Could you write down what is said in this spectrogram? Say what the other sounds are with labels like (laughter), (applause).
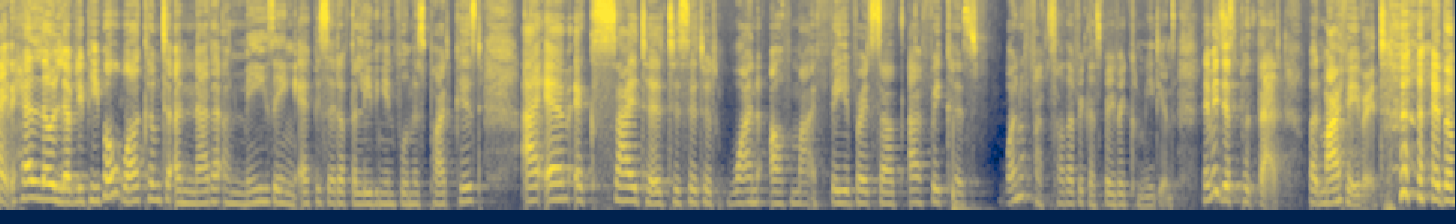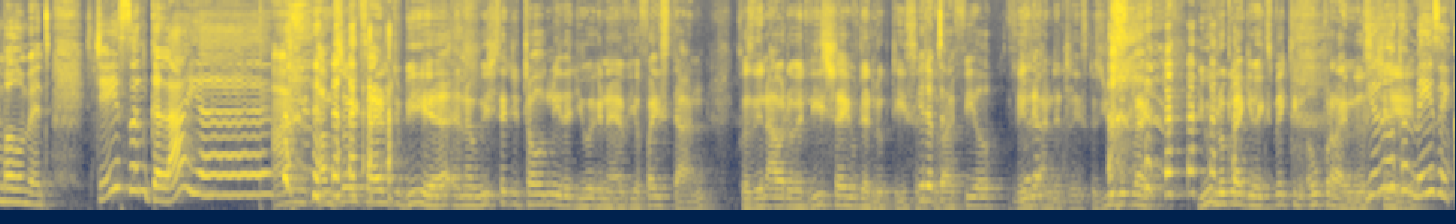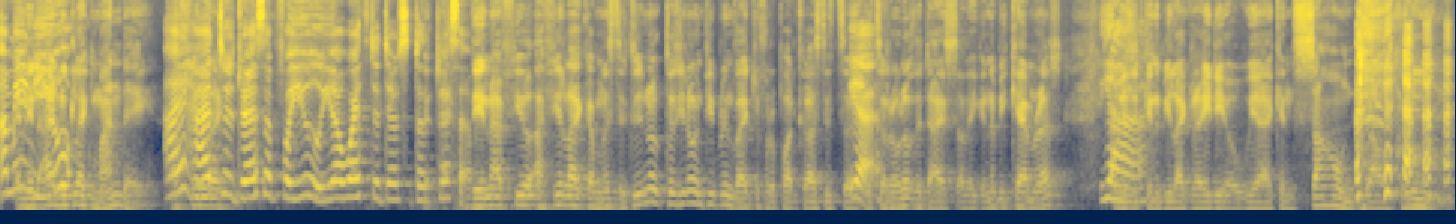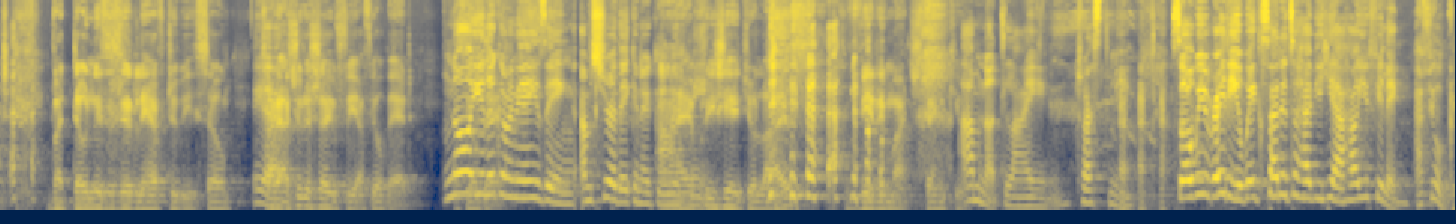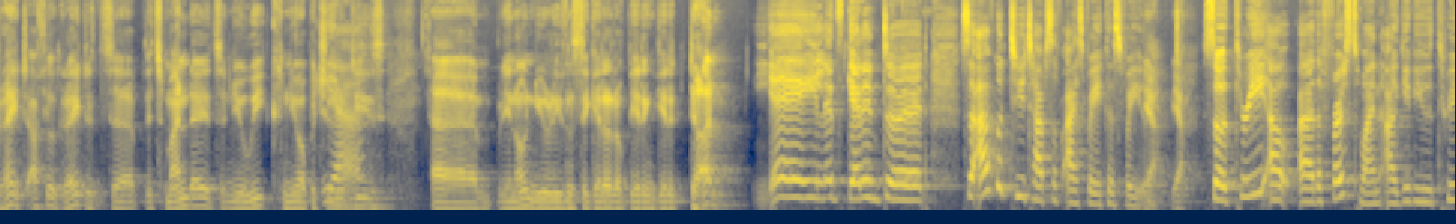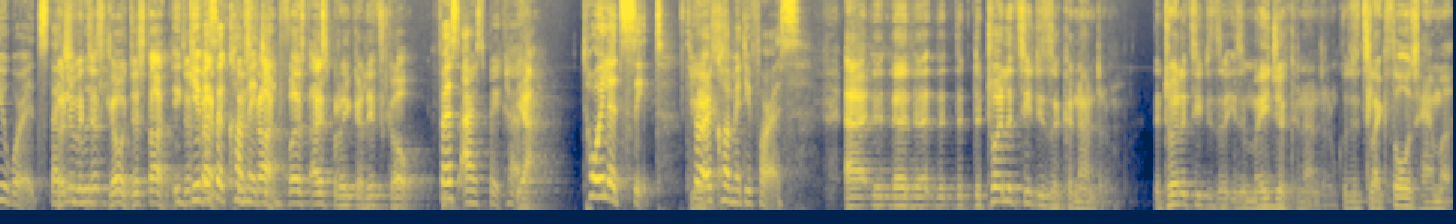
right. Hello, lovely people. Welcome to another amazing episode of the Living in Fullness podcast. I am excited to sit with one of my favorite South Africa's one of South Africa's favorite comedians. Let me just put that, but my favorite (laughs) at the moment, Jason Goliath. I'm, I'm so excited to be here, and I wish that you told me that you were going to have your face done, because then I would have at least shaved and looked decent. Because I feel very look, underdressed. Because you look like (laughs) you look like you're expecting Oprah in this You chair. look amazing. I mean, you, I look like Monday. I, I had like, to dress up for you. You're worth the dress, the dress up. Then I feel I feel like I missed it. Because you know, because you know, when people invite you for a podcast, it's a, yeah. it's a roll of the dice. Are they going to be cameras? Yeah. Or is it going to be like radio where I can sound well groomed, (laughs) but don't necessarily have to be? So yeah. sorry, I should have shaved for you. I feel bad. No, you look amazing. I'm sure they can agree I with me. I appreciate your (laughs) lies very much. Thank you. I'm not lying. Trust me. (laughs) so we're ready. We're excited to have you here. How are you feeling? I feel great. I feel great. It's uh, it's Monday. It's a new week, new opportunities. Yeah. Um, you know, new reasons to get out of bed and get it done. Yay, let's get into it. So I've got two types of icebreakers for you. Yeah, yeah. So three, uh, the first one, I'll give you three words that Don't you even just go, just start. Just give start, us a comedy. Just start. First icebreaker, let's go. First icebreaker. Yeah. Toilet seat. Throw yes. a comedy for us. Uh, the, the, the, the, the toilet seat is a conundrum. The toilet seat is a, is a major conundrum because it's like Thor's hammer.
